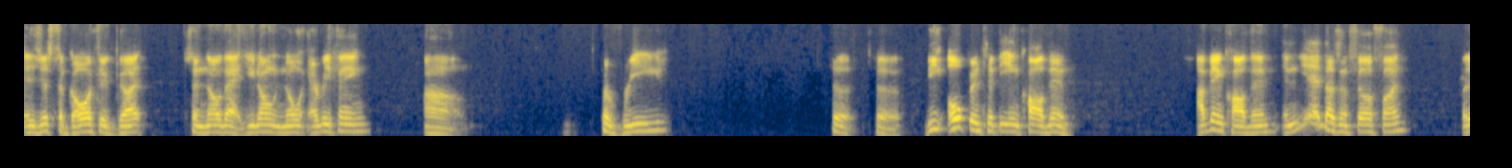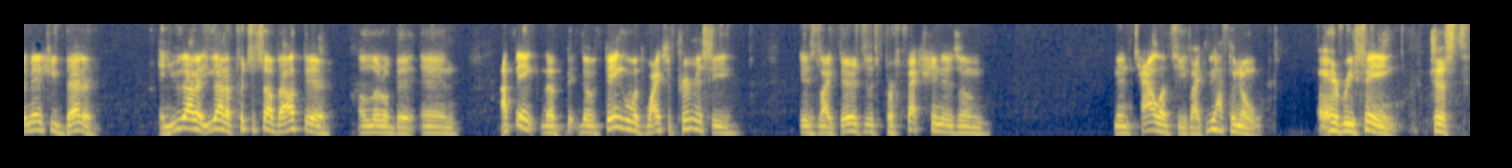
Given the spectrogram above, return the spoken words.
is just to go with your gut to know that you don't know everything um, to read to to be open to being called in i've been called in and yeah it doesn't feel fun but it makes you better and you gotta you gotta put yourself out there a little bit and i think the the thing with white supremacy is like there's this perfectionism mentality like you have to know everything just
